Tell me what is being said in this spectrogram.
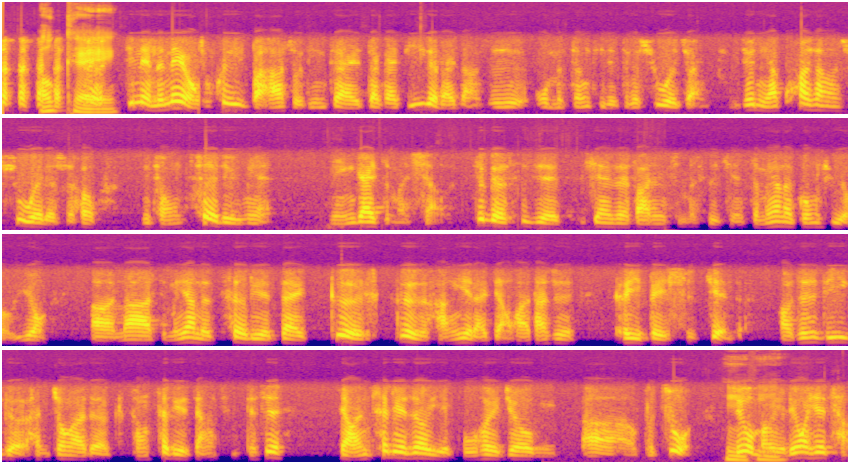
OK，今年的内容会把它锁定在大概第一个来讲，就是我们整体的这个数位转型。就你要跨上数位的时候，你从策略面你应该怎么想？这个世界现在在发生什么事情？什么样的工具有用啊？那什么样的策略在各各个行业来讲的话，它是可以被实践的。好，这是第一个很重要的，从策略讲起。可是讲完策略之后，也不会就啊、呃、不做。所以我们有另外一些尝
